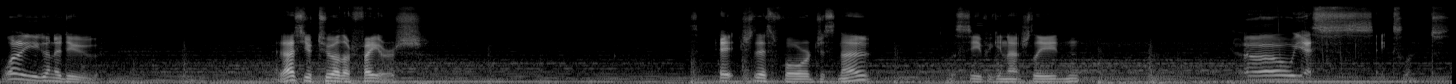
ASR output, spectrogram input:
What are you gonna do? That's your two other fighters Let's itch this forward just now. Let's see if we can actually... Oh, yes. Excellent.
